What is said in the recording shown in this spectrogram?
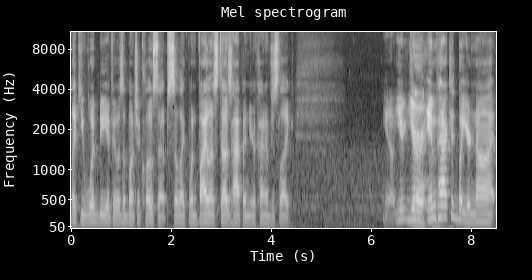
like you would be if it was a bunch of close-ups. So like when violence does happen, you're kind of just like, you know, you're you're Yeah. impacted, but you're not.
